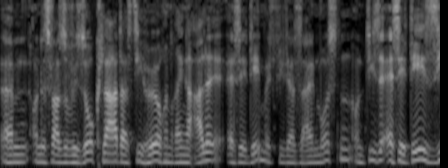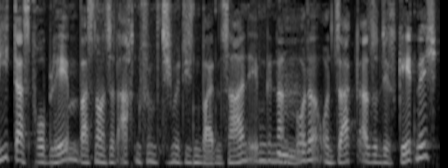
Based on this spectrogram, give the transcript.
Ähm, und es war sowieso klar, dass die höheren Ränge alle SED-Mitglieder sein mussten. Und diese SED sieht das Problem, was 1958 mit diesen beiden Zahlen eben genannt wurde, und sagt also, das geht nicht.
